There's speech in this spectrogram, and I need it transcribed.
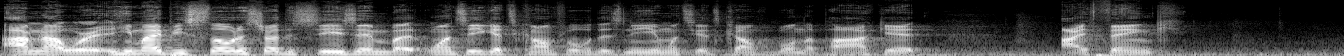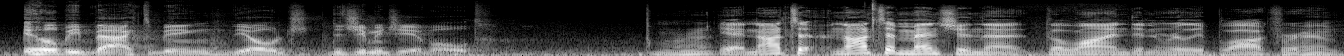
I'm not worried. He might be slow to start the season, but once he gets comfortable with his knee and once he gets comfortable in the pocket, I think he'll be back to being the old the Jimmy G of old. All right. Yeah, not to not to mention that the line didn't really block for him.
